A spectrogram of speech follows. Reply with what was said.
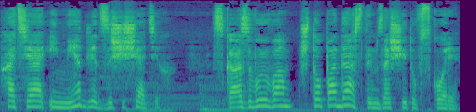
Хотя и медлит защищать их. Сказываю вам, что подаст им защиту вскоре.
